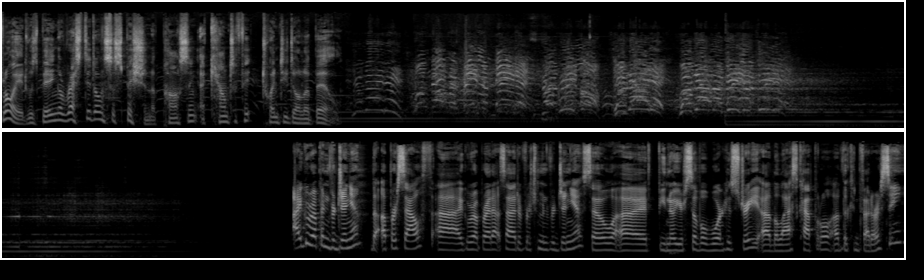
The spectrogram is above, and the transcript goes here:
Floyd was being arrested on suspicion of passing a counterfeit $20 bill. I grew up in Virginia, the Upper South. Uh, I grew up right outside of Richmond, Virginia. So, uh, if you know your Civil War history, uh, the last capital of the Confederacy.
